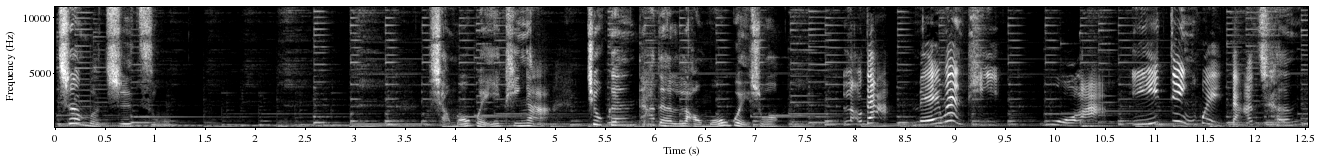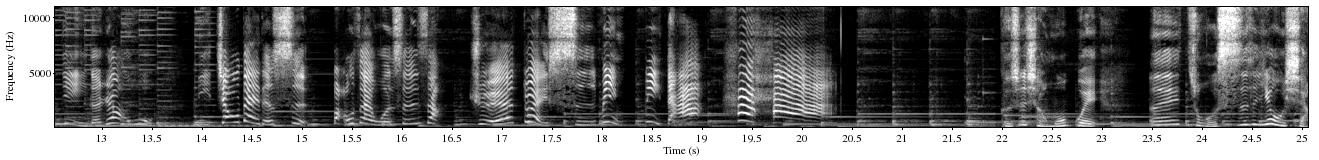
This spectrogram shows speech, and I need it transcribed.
这么知足。小魔鬼一听啊，就跟他的老魔鬼说：“老大，没问题，我啊一定会达成你的任务。你交代的事包在我身上，绝对使命必达！”哈哈。可是小魔鬼哎，左思右想。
